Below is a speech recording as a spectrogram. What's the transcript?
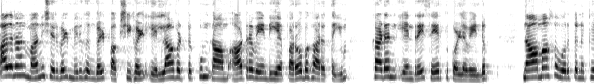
அதனால் மனுஷர்கள் மிருகங்கள் பட்சிகள் எல்லாவற்றுக்கும் நாம் ஆற்ற வேண்டிய பரோபகாரத்தையும் கடன் என்றே சேர்த்து கொள்ள வேண்டும். நாம ஒருத்தனுக்கு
